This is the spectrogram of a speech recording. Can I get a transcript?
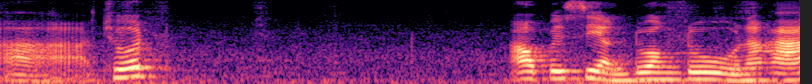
อ่าชุด เอาไปเสี่ยงดวงดูนะคะ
